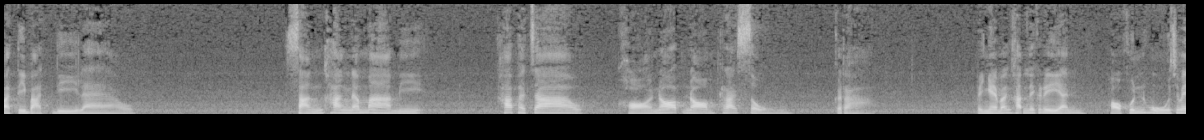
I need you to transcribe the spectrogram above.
ปฏิบัติดีแล้ว สังฆังนมามิ ข้าพเจ้าขอนอบน้อมพระสงฆ์กราบ เป็นไงบ้างครับนักเรียน พอคุ้นหูใช่ไหม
